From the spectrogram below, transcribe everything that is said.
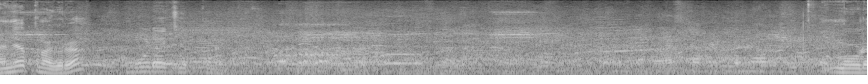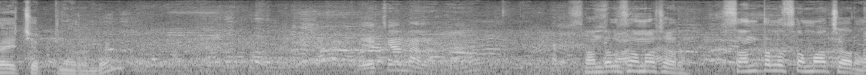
ఏం చెప్తున్నా గురు? మూడే చెప్తున్నాను మూడు చెప్తున్నారండి. సంతల సమాచారం. సంతల సమాచారం.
